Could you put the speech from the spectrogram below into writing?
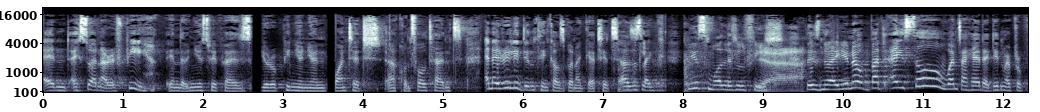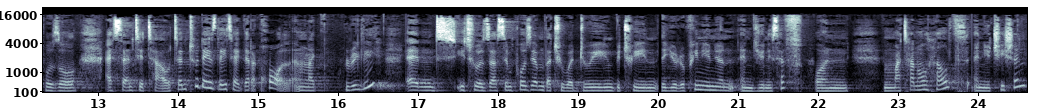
and I saw an RFP in the newspapers. European Union wanted a consultant and I really didn't think I was going to get it. I was just like, you small little fish. Yeah. There's no, you know, but I still went ahead. I did my proposal. I sent it out and two days later I got a call and I'm like, really? And it was a symposium that we were doing between the European Union and UNICEF on maternal health and nutrition.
